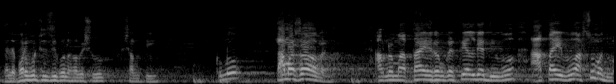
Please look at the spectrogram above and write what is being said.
তাহলে পরবর্তী জীবনে হবে সুখ, শান্তি, কোনো তামাশা হবে না। আপনার মাথায় এরকম করে তেল দিয়ে দিব, আতাইব, আর সুমা দিব।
